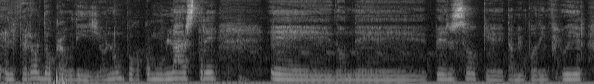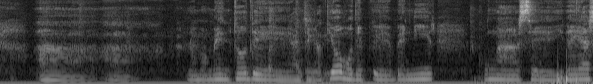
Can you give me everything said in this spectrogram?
el Ferrol do caudillo non un pouco como un lastre eh, donde penso que tamén pode influir a, a no momento de a integración ou de eh, venir cunhas eh, ideas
